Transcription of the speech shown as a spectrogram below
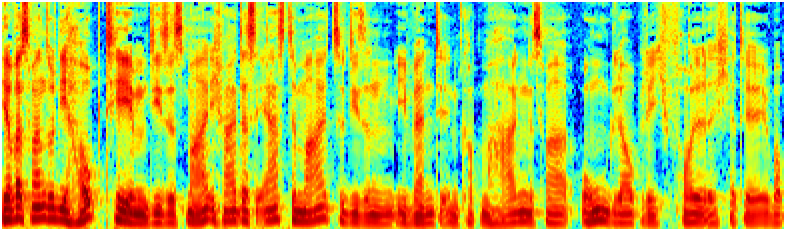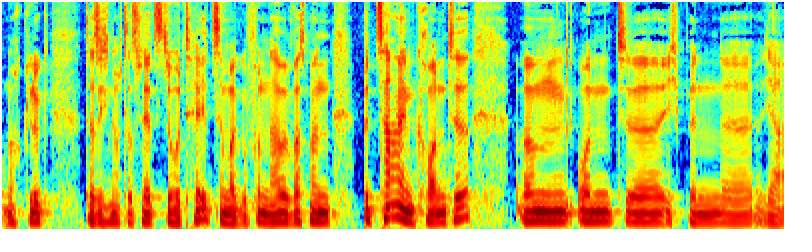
Ja, was waren so die Hauptthemen dieses Mal? Ich war das erste Mal zu diesem Event in Kopenhagen. Es war unglaublich voll. Ich hatte überhaupt noch Glück, dass ich noch das letzte Hotelzimmer gefunden habe, was man bezahlen konnte. Ähm, und äh, ich bin äh, ja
